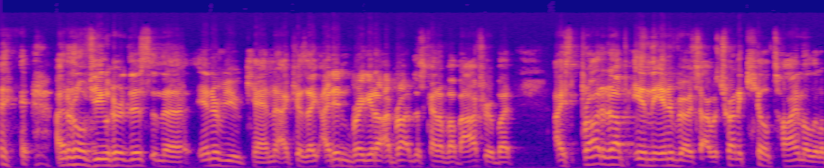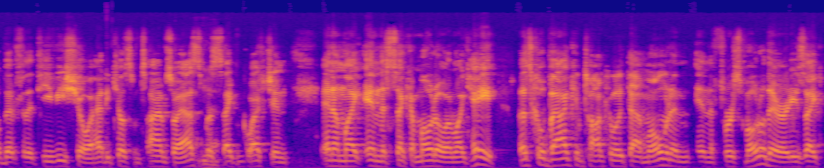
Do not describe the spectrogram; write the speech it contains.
I don't know if you heard this in the interview, Ken, because I, I didn't bring it up. I brought this kind of up after, but I brought it up in the interview. I was, I was trying to kill time a little bit for the TV show. I had to kill some time, so I asked him a second question, and I'm like, in the second moto, I'm like, hey, let's go back and talk about that moment in, in the first moto there, and he's like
